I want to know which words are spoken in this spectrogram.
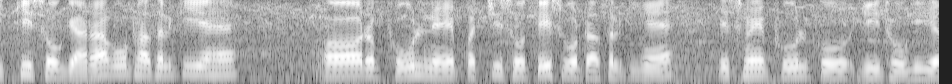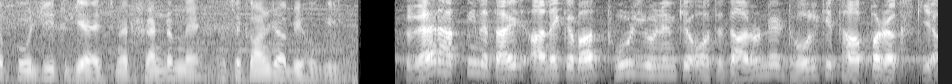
इक्कीस सौ ग्यारह वोट हासिल किए हैं और फूल ने पच्चीस सौ तेईस वोट हासिल किए हैं। इसमें फूल को जीत होगी या फूल जीत गया, इसमें रेफरेंडम में उसे कामयाबी होगी। गैर हतमी नतज आने के बाद फूल यूनियन के अहदेदारों ने ढोल की थाप पर रक्स किया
